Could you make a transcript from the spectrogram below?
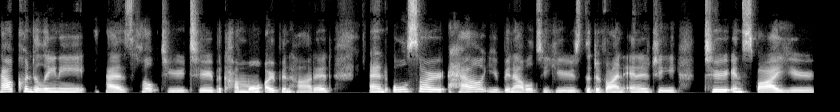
how Kundalini has helped you to become more open hearted and also how you've been able to use the divine energy to inspire you.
